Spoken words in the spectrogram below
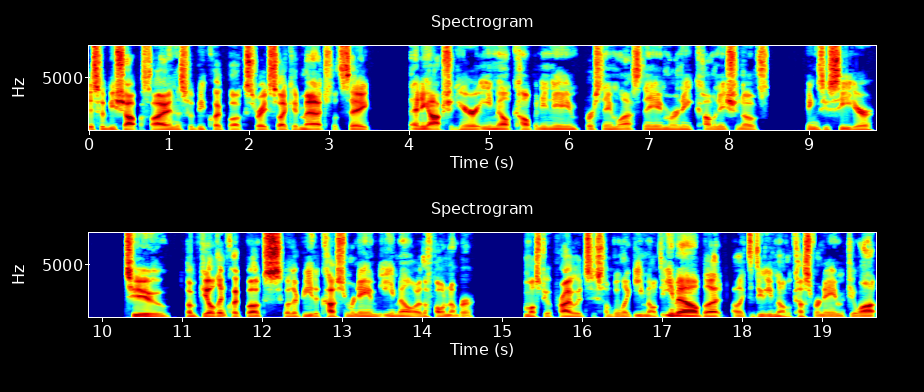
this would be Shopify and this would be QuickBooks, right? So I could match, let's say, any option here, email, company name, first name, last name, or any combination of things you see here to some field in QuickBooks, whether it be the customer name, email, or the phone number. Most people probably would do something like email to email, but I like to do email to customer name if you want.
